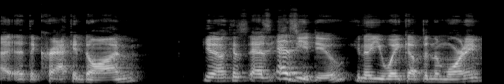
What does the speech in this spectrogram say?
at the crack of dawn. You know, because as, as you do, you know, you wake up in the morning,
